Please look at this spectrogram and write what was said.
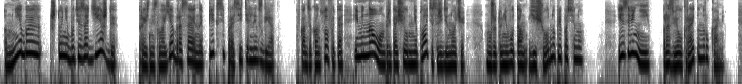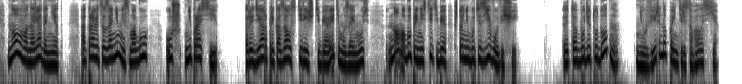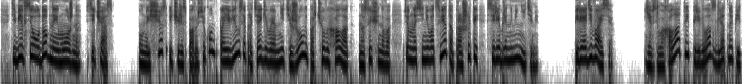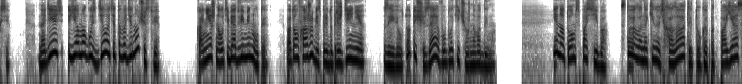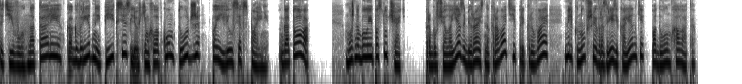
«Мне бы что-нибудь из одежды», — произнесла я, бросая на Пикси просительный взгляд. В конце концов, это именно он притащил мне платье среди ночи. Может, у него там еще одно припасено? «Извини», — развел Крайтон руками. «Нового наряда нет. Отправиться за ним не смогу. Уж не проси. Радиар приказал стеречь тебя, этим и займусь. Но могу принести тебе что-нибудь из его вещей». «Это будет удобно?» — неуверенно поинтересовалась я. «Тебе все удобно и можно. Сейчас». Он исчез и через пару секунд появился, протягивая мне тяжелый парчевый халат, насыщенного темно-синего цвета, прошитый серебряными нитями. «Переодевайся». Я взяла халат и перевела взгляд на Пикси. «Надеюсь, я могу сделать это в одиночестве?» «Конечно, у тебя две минуты. Потом вхожу без предупреждения», заявил тот, исчезая в облаке черного дыма. «И на том спасибо». Стоило накинуть халат и туго подпоясать его на талии, как вредный Пикси с легким хлопком тут же появился в спальне. «Готово?» «Можно было и постучать», — пробурчала я, забираясь на кровать и прикрывая мелькнувшие в разрезе коленки подолом халата.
